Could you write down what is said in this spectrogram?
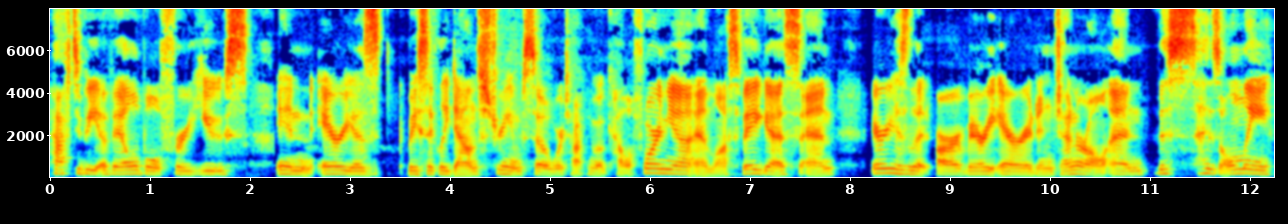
have to be available for use in areas basically downstream. So we're talking about California and Las Vegas and areas that are very arid in general. And this has only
